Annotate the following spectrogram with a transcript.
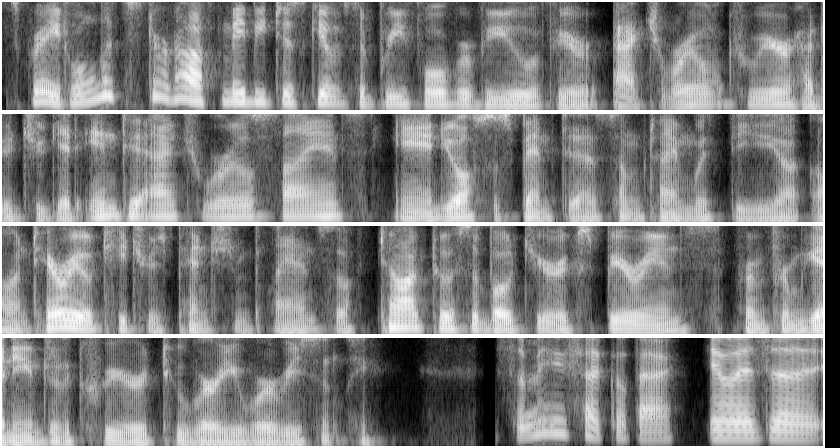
It's great. Well, let's start off. Maybe just give us a brief overview of your actuarial career. How did you get into actuarial science? And you also spent uh, some time with the uh, Ontario Teachers Pension Plan. So, talk to us about your experience from from getting into the career to where you were recently. So maybe if I go back, you know, as a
